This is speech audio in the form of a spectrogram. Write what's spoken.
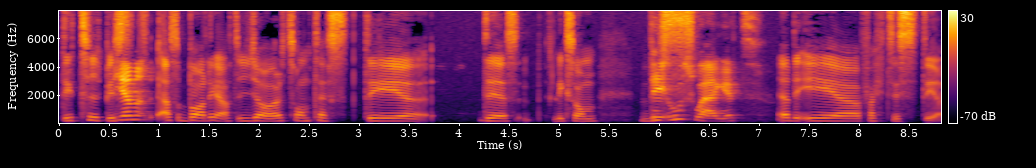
det, är typiskt, Ja, men- alltså bara det att du gör ett sånt test, det, det är liksom... Det är viss- oswagget. Ja det är faktiskt det.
